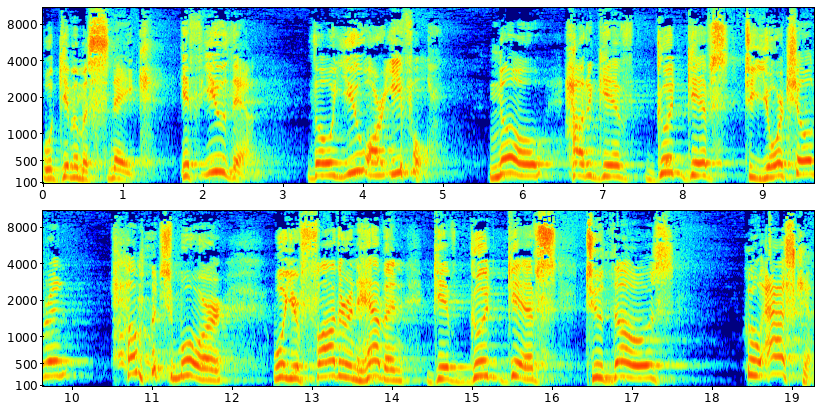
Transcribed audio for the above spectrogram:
will give him a snake? If you then, though you are evil, know how to give good gifts to your children, how much more will your Father in heaven give good gifts to those who ask him?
